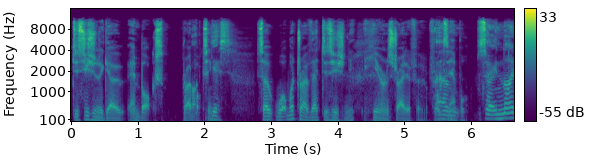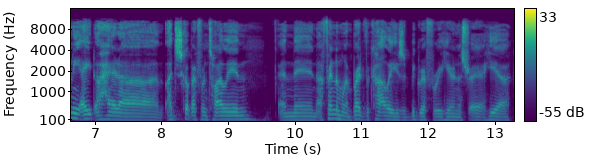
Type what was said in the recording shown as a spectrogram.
decision to go and box, pro boxing? Oh, Yes. So what what drove that decision here in Australia, for, for Um, example? So in '98, I had uh, I just got back from Thailand, and then a friend of mine, Brad Vicali, who's a big referee here in Australia, here, uh,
